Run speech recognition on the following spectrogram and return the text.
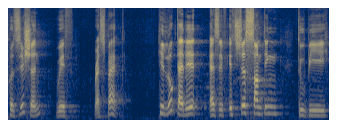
position with respect. He looked at it as if it's just something to be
